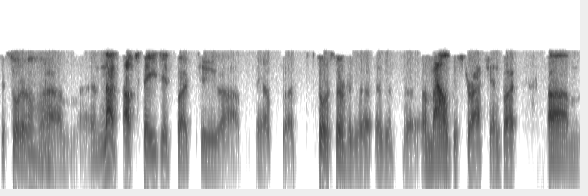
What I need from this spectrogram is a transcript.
to sort of mm-hmm. um, not upstage it, but to uh, you know uh, sort of serve as a as a, a mild distraction. But um,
